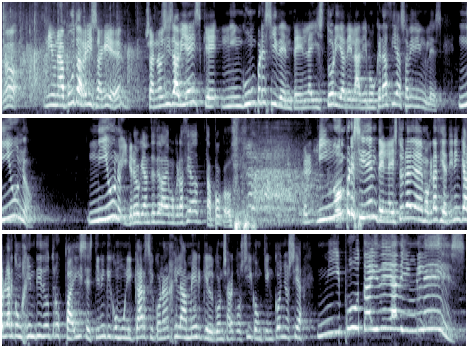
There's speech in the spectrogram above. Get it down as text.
No, ni una puta risa aquí, ¿eh? O sea, no sé si sabíais que ningún presidente en la historia de la democracia ha sabido inglés. Ni uno. Ni uno. Y creo que antes de la democracia tampoco. Ningún presidente en la historia de la democracia tienen que hablar con gente de otros países, tienen que comunicarse con Angela Merkel, con Sarkozy, con quien coño sea. Ni puta idea de inglés.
